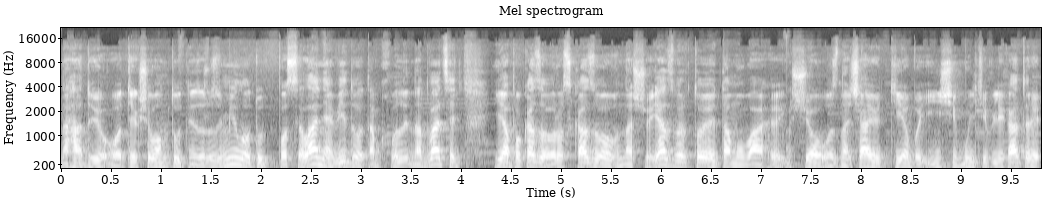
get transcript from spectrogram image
Нагадую, от якщо вам тут не зрозуміло, тут посилання, відео там хвилин на 20, я показував, розказував, на що я звертаю там уваги, що означають ті або інші мультиплікатори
